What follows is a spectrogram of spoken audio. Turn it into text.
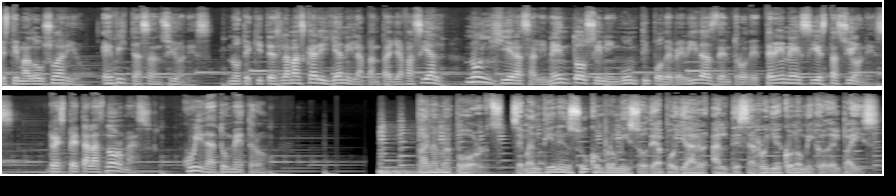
Estimado usuario, evita sanciones. No te quites la mascarilla ni la pantalla facial. No ingieras alimentos y ningún tipo de bebidas dentro de trenes y estaciones. Respeta las normas. Cuida tu metro. Panama Ports se mantiene en su compromiso de apoyar al desarrollo económico del país.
